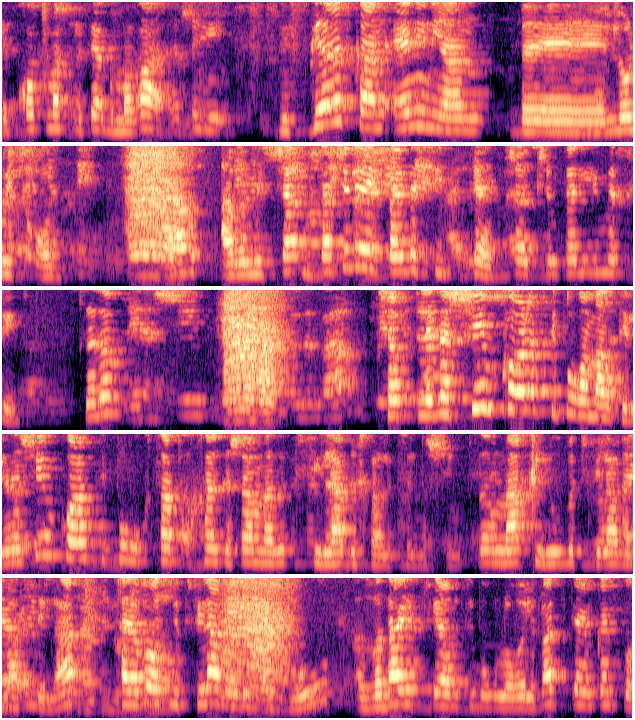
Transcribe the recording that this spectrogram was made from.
לפחות מה שלפי הגמרא, איך שהיא נסגרת כאן, אין עניין בלא לטעום. אבל מצד מצד שני להתפלל בציבור, כן, כשמתפללים יחיד, בסדר? לנשים אותו דבר? עכשיו, לנשים כל הסיפור אמרתי, לנשים כל הסיפור הוא קצת אחר כשם מה זה תפילה בכלל אצל נשים, בסדר? מה החיוב בתפילה ומה התפילה, חייבות בתפילה ולא בציבור, אז ודאי תפילה בציבור לא רלוונטית, אם כן כבר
